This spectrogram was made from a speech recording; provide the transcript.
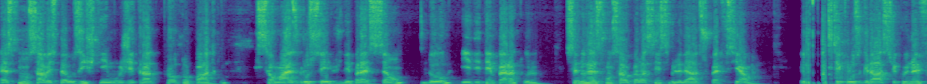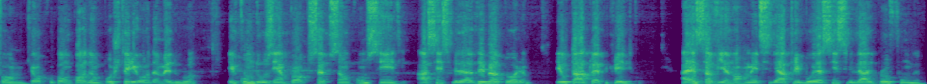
responsáveis pelos estímulos de trato protopático, que são mais grosseiros, de pressão, dor e de temperatura, sendo responsável pela sensibilidade superficial. E os fascículos gráfico e uniforme, que ocupam o cordão posterior da medula, e conduzem à propriocepção consciente, à sensibilidade vibratória e o tato epicrítico. A essa via normalmente se atribui a sensibilidade profunda.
